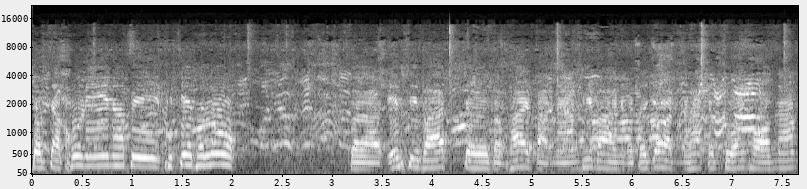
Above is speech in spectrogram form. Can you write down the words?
จบจากคู่นี้นะปีพิเจทะลูกกับเอฟซีบัสเจอกับค่ายปากน้ำที่บานกับเจ้ายอดนะฮะเต็มตัวให้พร้อมนะครับ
